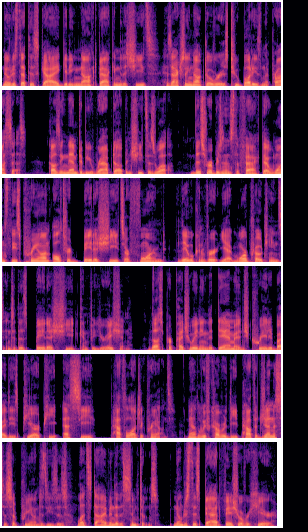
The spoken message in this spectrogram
Notice that this guy getting knocked back into the sheets has actually knocked over his two buddies in the process, causing them to be wrapped up in sheets as well. This represents the fact that once these prion altered beta sheets are formed, they will convert yet more proteins into this beta sheet configuration, thus perpetuating the damage created by these PRPSC pathologic prions. Now that we've covered the pathogenesis of prion diseases, let's dive into the symptoms. Notice this bad fish over here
